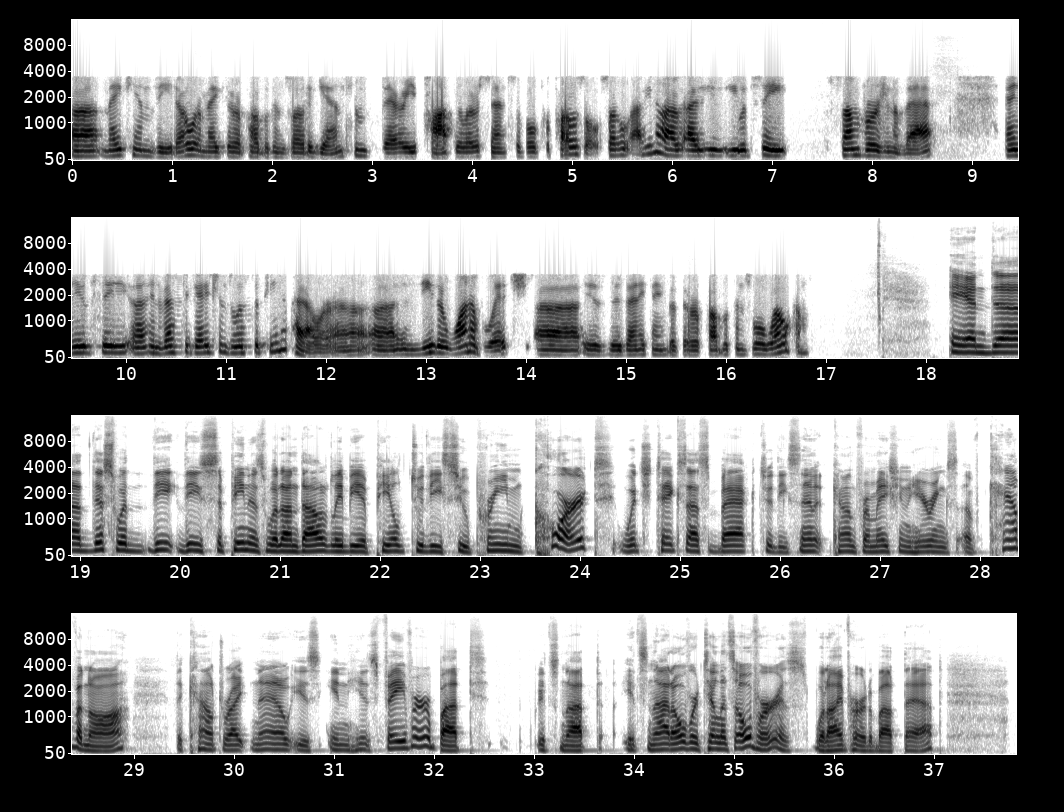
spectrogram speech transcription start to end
uh, make him veto or make the Republicans vote against some very popular, sensible proposals. So, uh, you know, I, I, you, you would see some version of that, and you'd see uh, investigations with subpoena power, uh, uh, neither one of which uh, is, is anything that the Republicans will welcome. And this would the these subpoenas would undoubtedly be appealed to the Supreme Court, which takes us back to the Senate confirmation hearings of Kavanaugh. The count right now is in his favor, but it's not it's not over till it's over, is what I've heard about that.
